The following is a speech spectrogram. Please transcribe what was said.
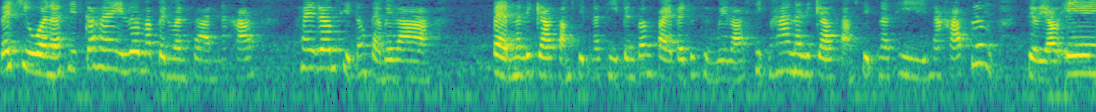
ได้คิววันอาทิตย์ก็ให้เลื่อนมาเป็นวันจันทร์นะคะ ให้เริ่มฉีดตั้งแต่เวลา 8นาฬิกา30 นาทีเป็นต้นไปไปจนถึงเวลา 15นาฬิกา30 นาทีนะคะ ซึ่งเสี่ยวเหยาวเอง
